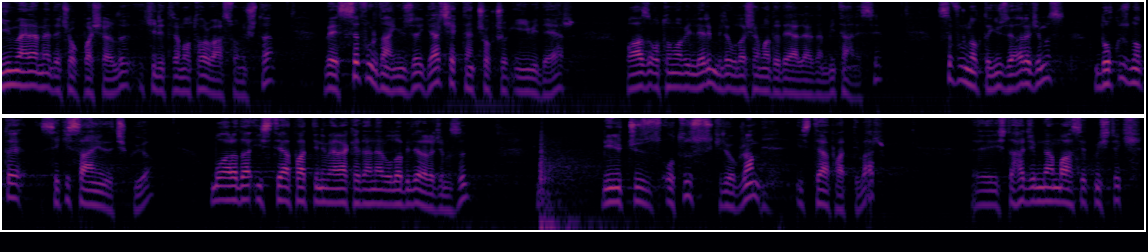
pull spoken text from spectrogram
ivmeleme de çok başarılı. 2 litre motor var sonuçta. Ve sıfırdan yüze gerçekten çok çok iyi bir değer. bazı otomobillerin bile ulaşamadığı değerlerden bir tanesi. 0.100'e aracımız 9.8 saniyede çıkıyor. Bu arada istihap haddini merak edenler olabilir aracımızın. 1330 kilogram istihap haddi var. Ee, işte hacimden bahsetmiştik.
